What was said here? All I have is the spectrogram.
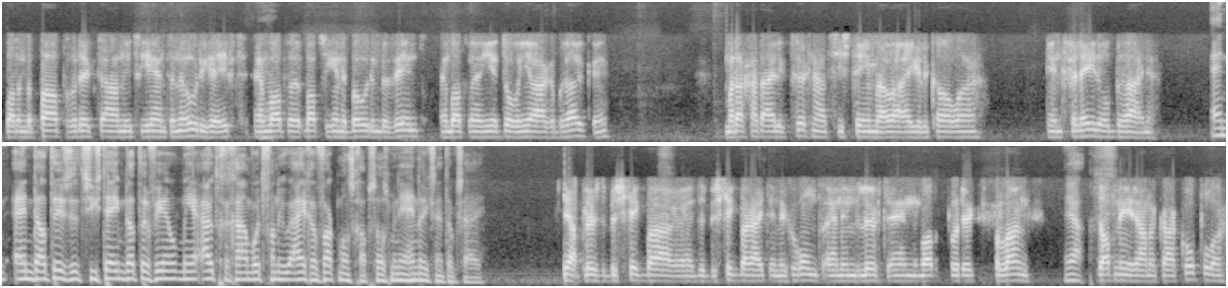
wat een bepaald product aan nutriënten nodig heeft. En wat, eh, wat zich in de bodem bevindt. En wat we hier door een jaar gebruiken. Maar dat gaat eigenlijk terug naar het systeem waar we eigenlijk al eh, in het verleden op draaiden. En, en dat is het systeem dat er veel meer uitgegaan wordt van uw eigen vakmanschap... zoals meneer Hendricks net ook zei. Ja, plus de, beschikbare, de beschikbaarheid in de grond en in de lucht en wat het product verlangt. Ja, Dat meer aan elkaar koppelen.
